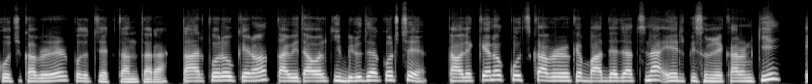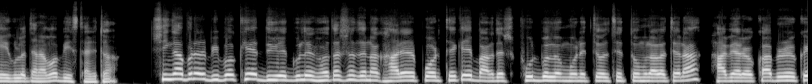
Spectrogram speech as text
কোচ কাবরের পদত্যাগ চান তারা। তারপরেও কেন তাবি তাওয়াল কি বিরোধিতা করছে? তাহলে কেন কোচ কাবরেরোকে বাদ দেওয়া যাচ্ছে না? এর পিছনের কারণ কি? এগুলো জানাব বিস্তারিত। সিঙ্গাপুরের বিপক্ষে দুই এক গোলের হতাশাজনক হারের পর থেকে বাংলাদেশ ফুটবলের মনে চলছে তুমুল আলোচনা। হাবিয়ার ও কাবরেরকে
